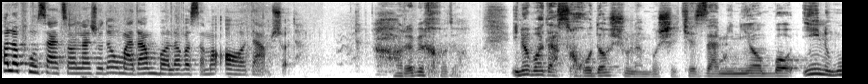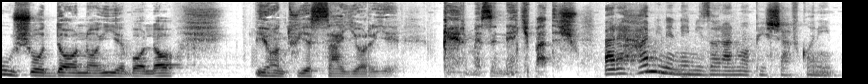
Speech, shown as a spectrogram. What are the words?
حالا 500 سال نشده اومدم بالا واسه ما آدم شدن آره به خدا. اینا باید از خداشونم باشه که زمینی ها با این هوش و دانایی بالا بیان توی سیاره قرمز نکبتشون. برای همینه نمی‌ذارن ما پیشرفت کنیم.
